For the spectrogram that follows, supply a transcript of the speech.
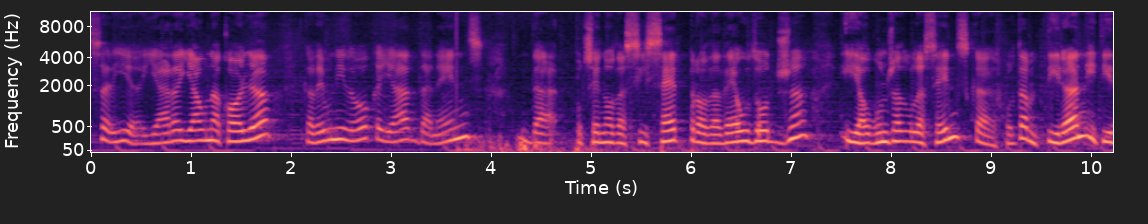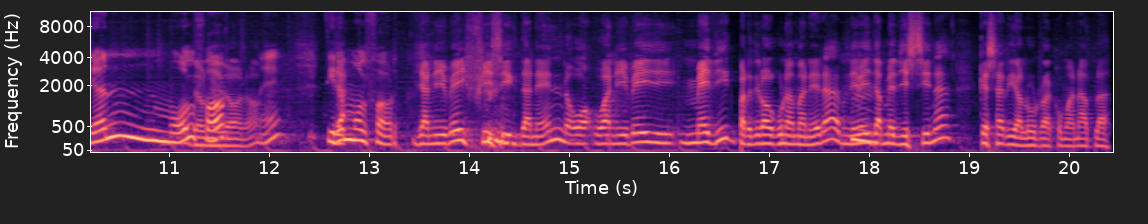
seria. I ara hi ha una colla que déu nhi que hi ha de nens, de, potser no de 6-7, però de 10-12, i alguns adolescents que, escolta'm, tiren i tiren molt fort. no? Eh? Tiren Ja. molt fort. I a nivell físic de nen o, o a nivell mèdic, per dir-ho d'alguna manera, a nivell Mm. de medicina, què seria l'ús recomanable?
